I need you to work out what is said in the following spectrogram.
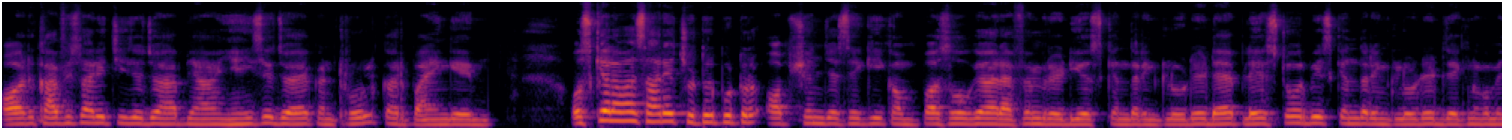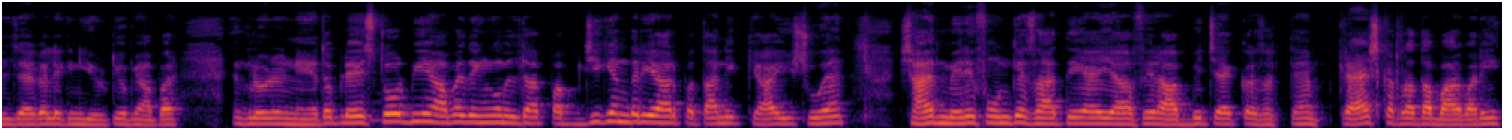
और काफ़ी सारी चीज़ें जो है आप यहाँ, यहीं से जो है कंट्रोल कर पाएँगे। उसके अलावा सारे चुटर पुटर ऑप्शन जैसे कि कंपास हो गया और एफ़ रेडियो इसके अंदर इंक्लूडेड है। प्ले स्टोर भी इसके अंदर इंक्लूडेड देखने को मिल जाएगा, लेकिन यूट्यूब यहाँ पर इंक्लूडेड नहीं है। तो प्ले स्टोर भी यहाँ पर देखने को मिलता है। पबजी के अंदर यार पता नहीं क्या इशू है। शायद मेरे फ़ोन के साथ ही है या फिर आप भी चेक कर सकते हैं। क्रैश कर रहा था बार बार ही।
